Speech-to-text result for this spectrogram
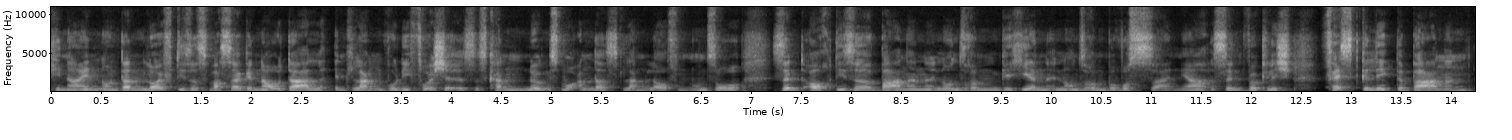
hinein und dann läuft dieses Wasser genau da entlang, wo die Furche ist. Es kann nirgendwo anders langlaufen. Und so sind auch diese Bahnen in unserem Gehirn, in unserem Bewusstsein. Ja, es sind wirklich festgelegte Bahnen.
